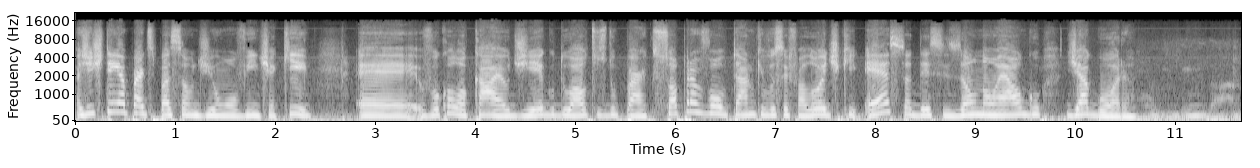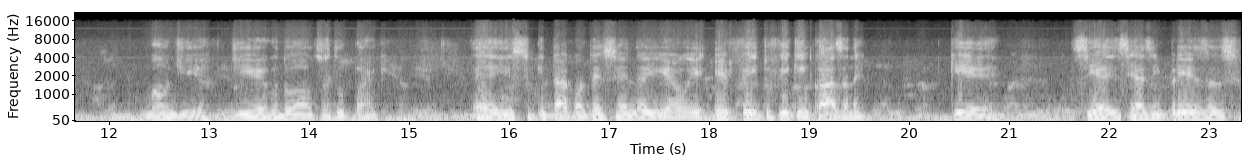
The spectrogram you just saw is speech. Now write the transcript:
A gente tem a participação de um ouvinte aqui, é, vou colocar, é o Diego do Altos do Parque, só para voltar no que você falou de que essa decisão não é algo de agora. Bom dia, Diego do Altos do Parque. É isso que está acontecendo aí, é o efeito fica em casa, né? Que se, se as empresas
